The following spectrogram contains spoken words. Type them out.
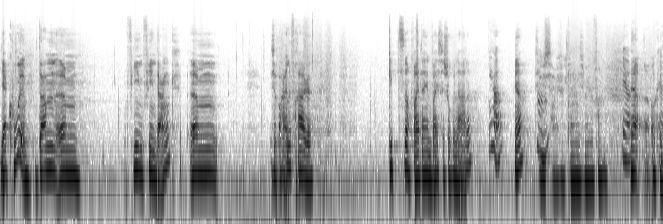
Ja, cool. Dann ähm, vielen, vielen Dank. Ähm, ich habe noch eine Frage. Gibt es noch weiterhin weiße Schokolade? Ja. Ja? Die mhm. habe ich lange nicht mehr gefunden. Ja, ja okay.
